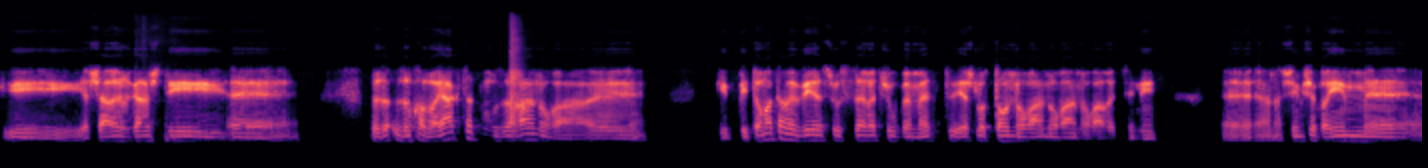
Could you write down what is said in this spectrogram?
כי ישר הרגשתי, אה, חוויה קצת מוזרה נורא, אה, כי פתאום אתה מביא איזשהו סרט שהוא באמת, יש לו טון נורא נורא נורא רציני. אה, אנשים שבאים אה,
